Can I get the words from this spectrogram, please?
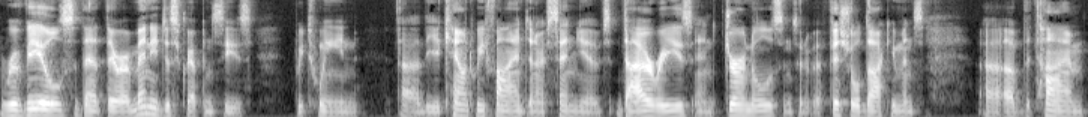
reveals that there are many discrepancies between uh, the account we find in Arseniev's diaries and journals and sort of official documents uh, of the time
